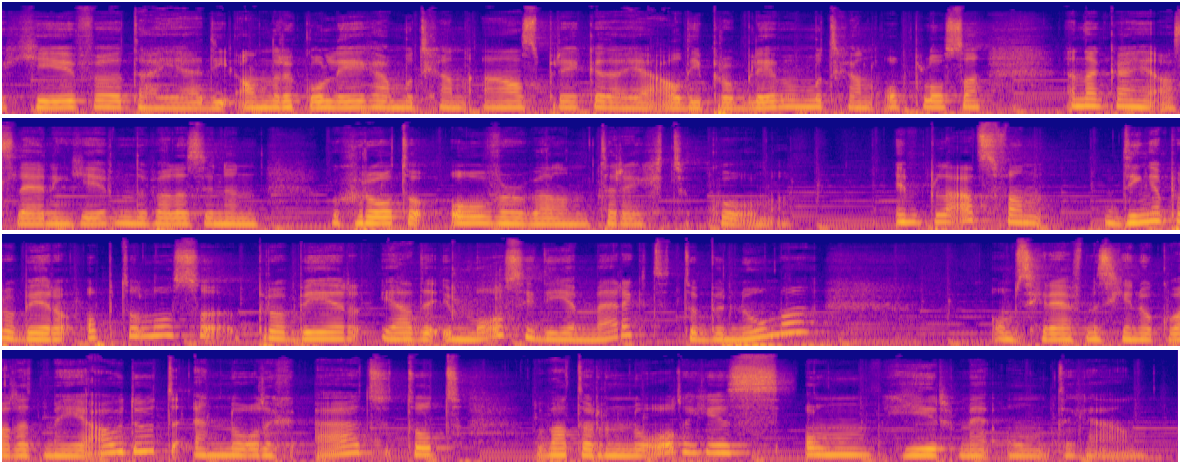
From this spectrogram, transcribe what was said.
geven, dat jij die andere collega moet gaan aanspreken, dat jij al die problemen moet gaan oplossen. En dan kan je als leidinggevende wel eens in een grote overwhelm terechtkomen. In plaats van dingen proberen op te lossen, probeer ja, de emotie die je merkt te benoemen. Omschrijf misschien ook wat het met jou doet en nodig uit tot wat er nodig is om hiermee om te gaan.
